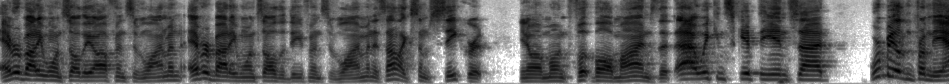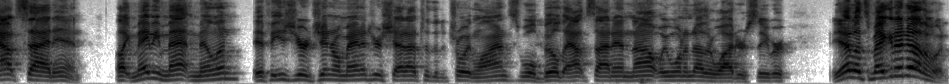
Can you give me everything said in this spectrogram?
Everybody wants all the offensive linemen. Everybody wants all the defensive linemen. It's not like some secret, you know, among football minds that ah, we can skip the inside. We're building from the outside in. Like maybe Matt Millen, if he's your general manager, shout out to the Detroit Lions, We'll build outside in. No, we want another wide receiver. Yeah, let's make it another one.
